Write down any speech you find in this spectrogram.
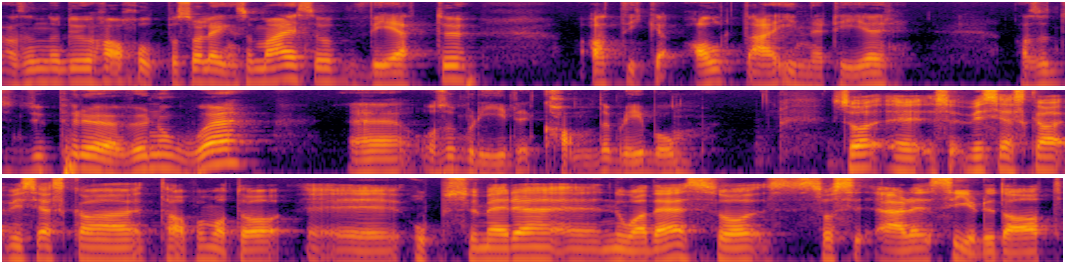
altså Når du har holdt på så lenge som meg, så vet du at ikke alt er innertier. Altså, du, du prøver noe, eh, og så det, kan det bli bom. Så, eh, så hvis, jeg skal, hvis, jeg skal, ta på en måte og eh, oppsummere eh, noe av det, så, så det, sier du da at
